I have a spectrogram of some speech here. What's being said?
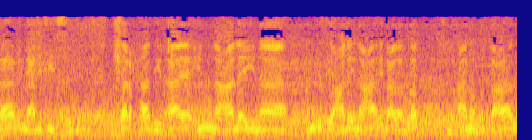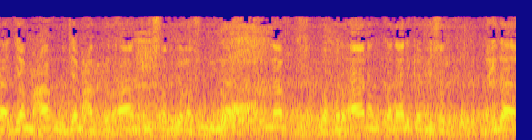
باب يعني في شرح هذه الآية إن علينا في علينا عائد على الرب سبحانه وتعالى جمعه جمع القرآن في صدر رسول الله صلى الله عليه وسلم وقرآنه كذلك في صدره. فإذا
